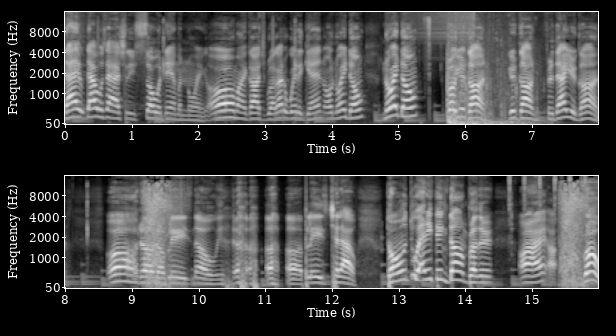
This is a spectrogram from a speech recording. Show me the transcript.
That that was actually so damn annoying. Oh my gosh, bro. I gotta wait again. Oh, no, I don't. No, I don't. Bro, you're gone. You're gone. For that, you're gone. Oh, no, no, please. No. uh, please, chill out. Don't do anything dumb, brother. Alright? Uh, bro,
